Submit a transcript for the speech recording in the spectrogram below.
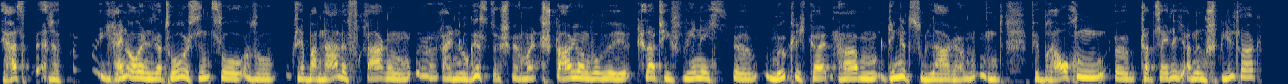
Ja, also rein organisatorisch sind so, so sehr banale Fragen äh, rein logistisch. Wir haben ein Stadion, wo wir relativ wenig äh, Möglichkeiten haben, Dinge zu lagern. Und wir brauchen äh, tatsächlich an einem Spieltag,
